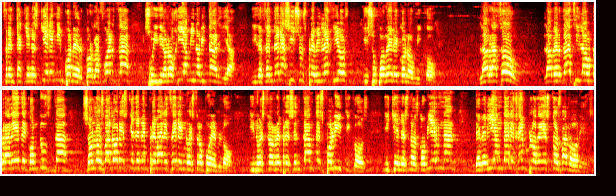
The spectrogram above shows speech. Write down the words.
frente a quienes quieren imponer por la fuerza su ideología minoritaria y defender así sus privilegios y su poder económico. La razón, la verdad y la honradez de conducta son los valores que deben prevalecer en nuestro pueblo y nuestros representantes políticos y quienes nos gobiernan deberían dar ejemplo de estos valores.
